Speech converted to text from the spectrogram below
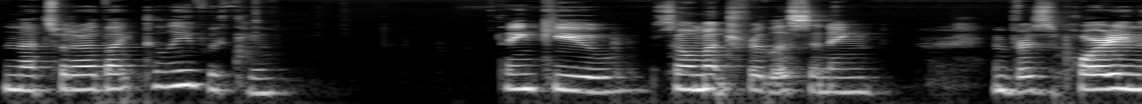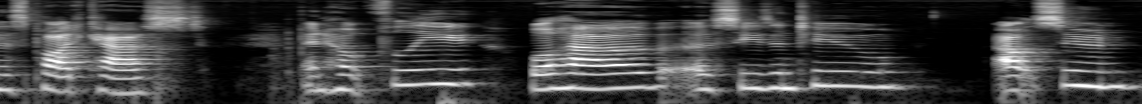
And that's what I'd like to leave with you. Thank you so much for listening and for supporting this podcast. And hopefully, we'll have a season two out soon.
